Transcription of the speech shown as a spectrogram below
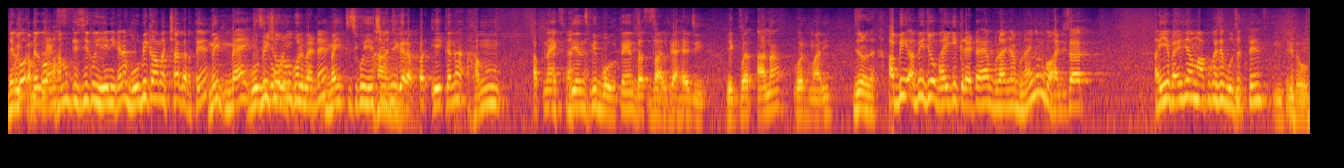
देखो देखो हम किसी को ये नहीं कह रहे वो भी काम अच्छा करते हैं। नहीं मैं वो भी शोरूम खोल बैठे मैं किसी को ये चीज़ हाँ नहीं कह रहा पर एक है ना हम अपना एक्सपीरियंस भी बोलते हैं दस साल का है जी। एक बार आना और हमारी ज़रूर। अभी अभी जो भाई की क्रेटर है बुलाए बुलाएँगे उनको? हाँ जी सर। आइए भाई जी हम आपको कैसे भूल सकते हैं? ये तो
